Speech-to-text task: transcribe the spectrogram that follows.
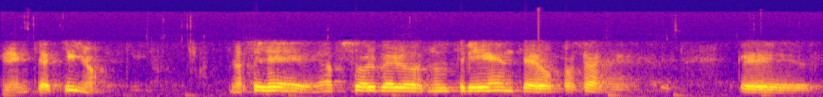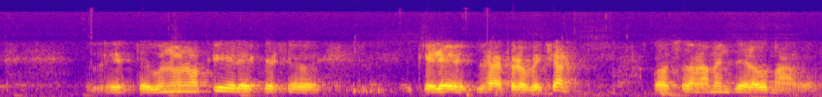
en el intestino. No se le absorbe los nutrientes o cosas que este, uno no quiere que se quiere aprovechar o solamente lo malo.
